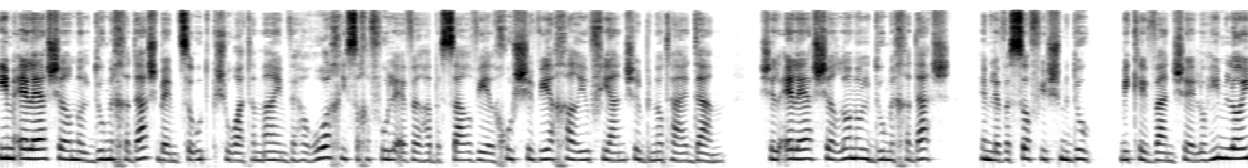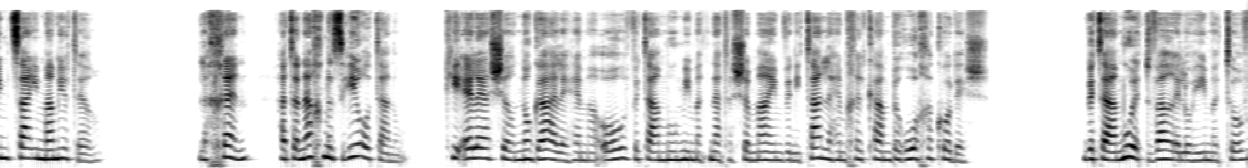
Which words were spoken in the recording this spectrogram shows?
אם אלה אשר נולדו מחדש באמצעות קשורת המים והרוח ייסחפו לעבר הבשר וילכו שבי אחר יופיין של בנות האדם, של אלה אשר לא נולדו מחדש, הם לבסוף יושמדו, מכיוון שאלוהים לא ימצא עמם יותר. לכן, התנ"ך מזהיר אותנו, כי אלה אשר נוגע עליהם האור וטעמו ממתנת השמיים וניתן להם חלקם ברוח הקודש. וטעמו את דבר אלוהים הטוב,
